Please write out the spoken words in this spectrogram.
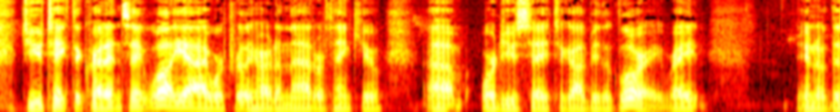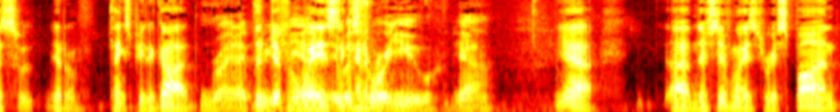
Do you take the credit and say, well, yeah, I worked really hard on that, or thank you? Um, or do you say, to God be the glory, right? You know, this, was- you know, thanks be to God. right. I the different yeah, ways It to was for of you. Yeah. yeah, um, there's different ways to respond,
